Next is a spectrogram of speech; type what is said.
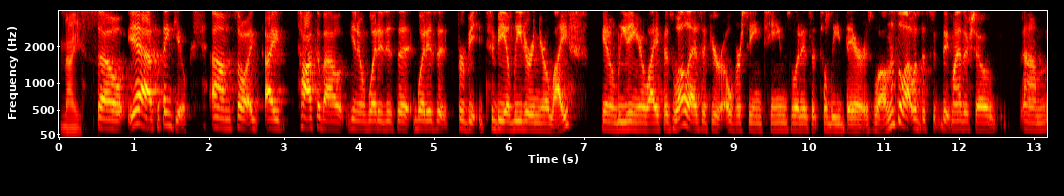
Nice. So yeah, so thank you. Um, so I, I talk about you know what it is that what is it for be, to be a leader in your life, you know, leading your life as well as if you're overseeing teams, what is it to lead there as well? And that's a lot with this, my other show, um,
